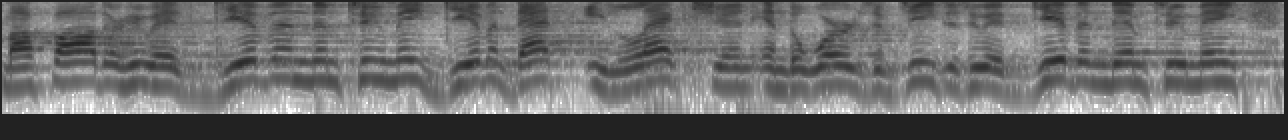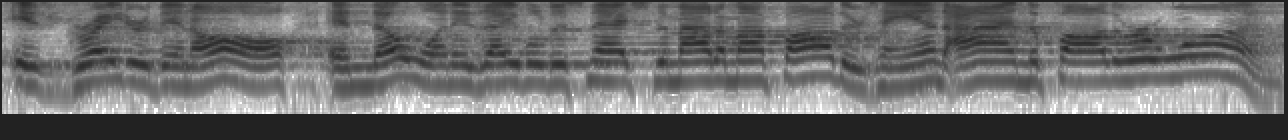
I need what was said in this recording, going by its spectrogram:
My Father who has given them to me, given, that's election in the words of Jesus, who have given them to me is greater than all, and no one is able to snatch them out of my Father's hand. I and the Father are one.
